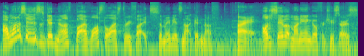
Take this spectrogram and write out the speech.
I want to say this is good enough, but I've lost the last three fights, so maybe it's not good enough. All right, I'll just save up money and go for two stars.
